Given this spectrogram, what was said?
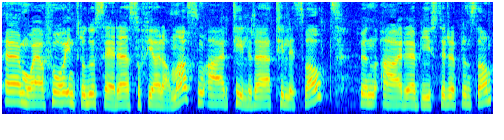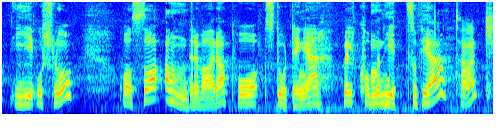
eh, må jeg få introdusere Sofia Rana, som er tidligere tillitsvalgt. Hun er bystyrerepresentant i Oslo. Også andrevara på Stortinget. Velkommen hit, Sofia. Takk.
